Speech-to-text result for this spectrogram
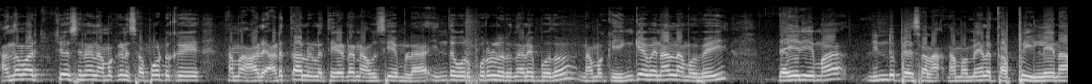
அந்த மாதிரி சுச்சுவேஷனில் நமக்குன்னு சப்போர்ட்டுக்கு நம்ம அடு அடுத்த ஆளுகளை தேடன்னு அவசியம் இல்லை. இந்த ஒரு பொருள் இருந்தாலே போதும். நமக்கு எங்கே வேணாலும் நம்ம போய் தைரியமாக நின்று பேசலாம். நம்ம மேலே தப்பு இல்லைன்னா.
